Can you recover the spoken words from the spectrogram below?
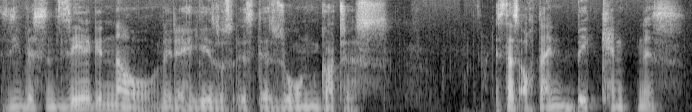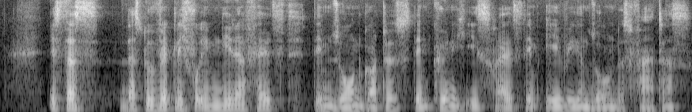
sie wissen sehr genau, wer der Herr Jesus ist, der Sohn Gottes. Ist das auch dein Bekenntnis? Ist das, dass du wirklich vor ihm niederfällst, dem Sohn Gottes, dem König Israels, dem ewigen Sohn des Vaters?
